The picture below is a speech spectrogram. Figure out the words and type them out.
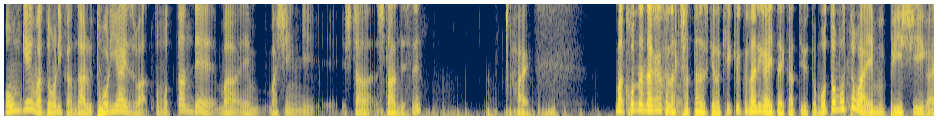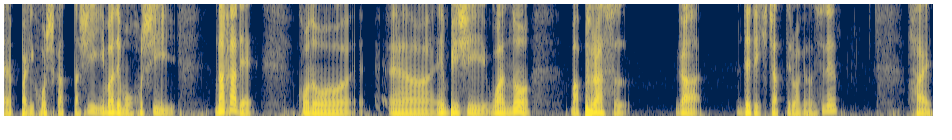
音源はどうにかなる、とりあえずはと思ったんで、まあ、マシンにしたしたんですね。はい。まあこんな長くなっちゃったんですけど結局何が言いたいかっていうともともとは MPC がやっぱり欲しかったし今でも欲しい中でこの、えー、MPC1 の、まあ、プラスが出てきちゃってるわけなんですね。はい。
